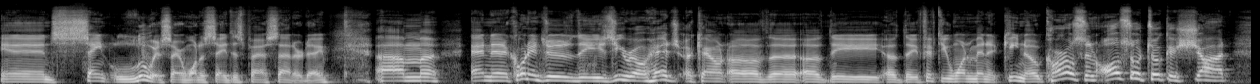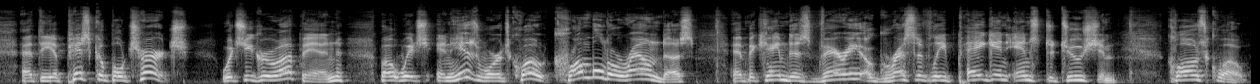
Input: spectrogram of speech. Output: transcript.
in St. Louis, I want to say, this past Saturday. Um, and according to the Zero Hedge account of the of the of the 51 minute keynote, Carlson also took a shot at the Episcopal Church which he grew up in, but which, in his words, quote, crumbled around us and became this very aggressively pagan institution, close quote.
